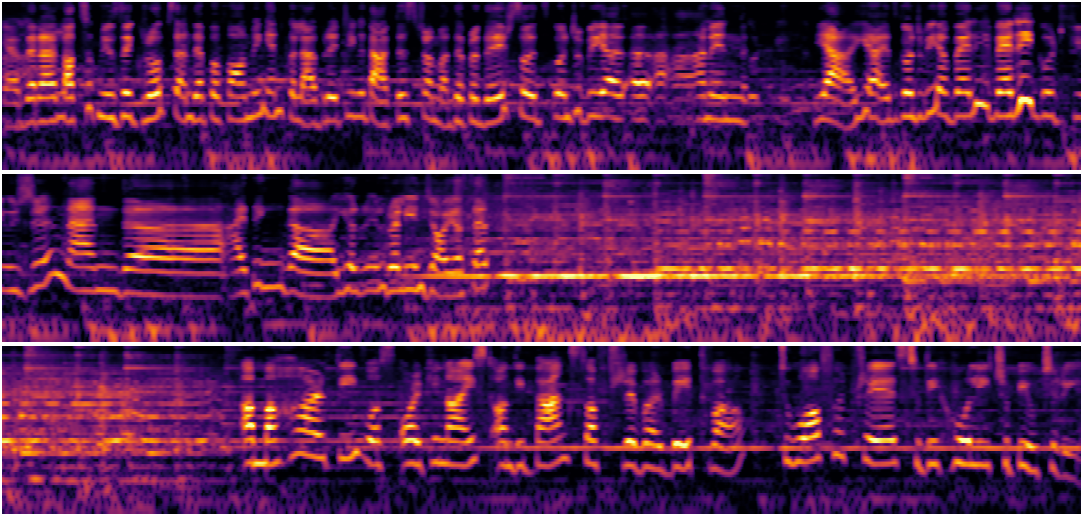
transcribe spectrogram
Yeah, there are lots of music groups and they're performing and collaborating with artists from Madhya Pradesh. So it's going to be, a, a, a, I mean, yeah, yeah, it's going to be a very, very good fusion, and uh, I think uh, you'll, you'll really enjoy yourself. A Maharati was organized on the banks of river Betwa to offer prayers to the holy tributary.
